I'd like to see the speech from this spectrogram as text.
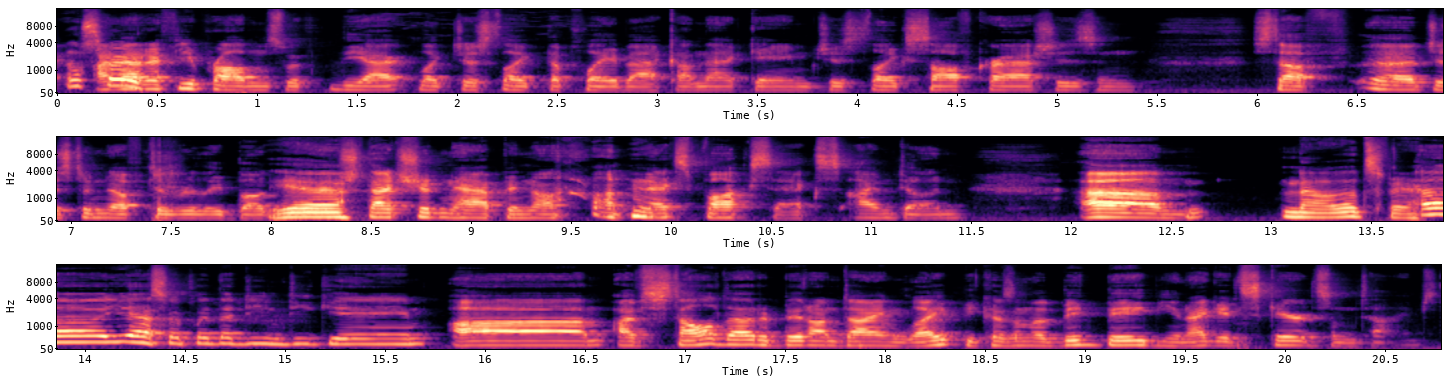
I've had a few problems with the like just like the playback on that game, just like soft crashes and stuff, uh, just enough to really bug me. Yeah. which that shouldn't happen on, on an Xbox X. I'm done. Um, No, that's fair. uh, yeah, so I played that D and D game. Um, I've stalled out a bit on Dying Light because I'm a big baby and I get scared sometimes.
